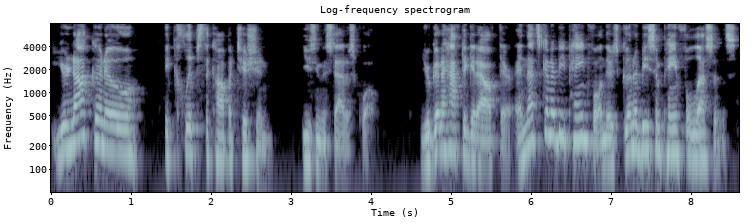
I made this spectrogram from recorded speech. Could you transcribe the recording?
you're not going to eclipse the competition using the status quo. You're going to have to get out there, and that's going to be painful, and there's going to be some painful lessons.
